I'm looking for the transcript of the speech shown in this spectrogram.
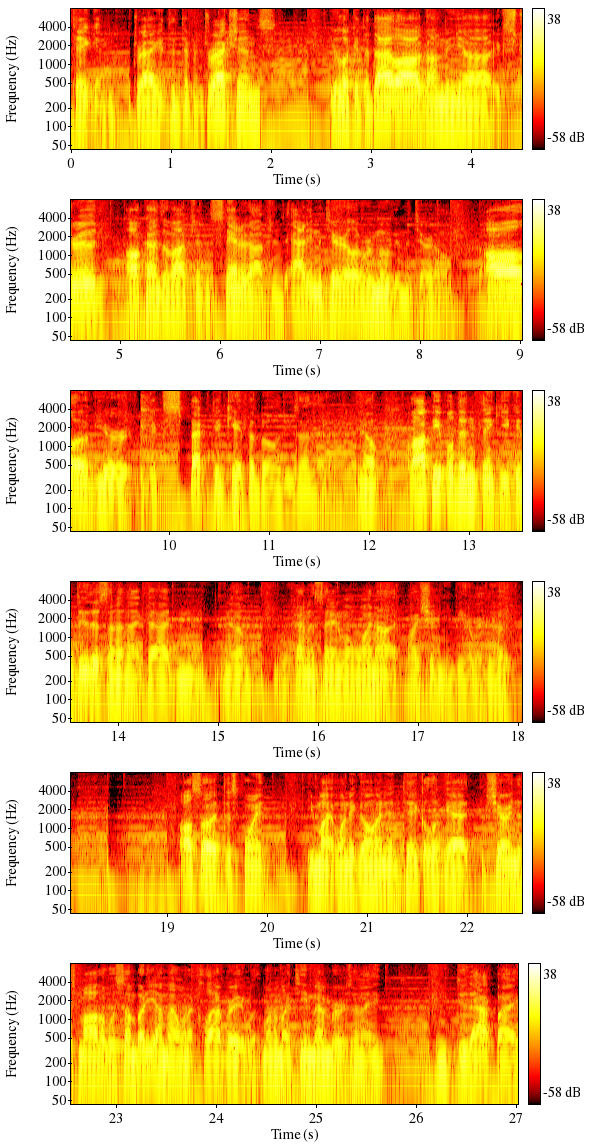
take and drag it to different directions, you look at the dialog on the uh, extrude, all kinds of options, standard options, adding material or removing material. All of your expected capabilities are there. You know, a lot of people didn't think you could do this on an iPad and, you know, we're kind of saying, well, why not? Why shouldn't you be able to do it? Also at this point, you might want to go in and take a look at sharing this model with somebody. I might want to collaborate with one of my team members and I can do that by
